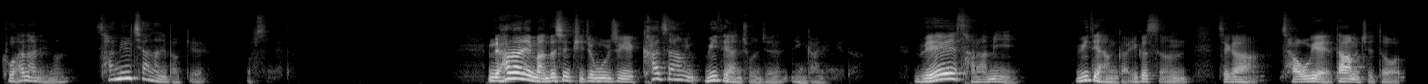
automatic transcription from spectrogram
그 하나님은 삼일체 하나님밖에 없습니다. 근데 하나님 만드신 피조물 중에 가장 위대한 존재는 인간입니다. 왜 사람이 위대한가? 이것은 제가 차후에 다음 주에 더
